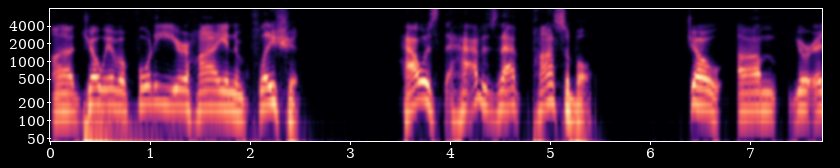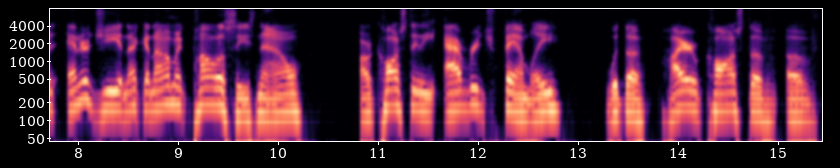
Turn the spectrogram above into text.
Uh, Joe, we have a 40 year high in inflation. How is the, how is that possible? Joe, um, your energy and economic policies now are costing the average family with the higher cost of, of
